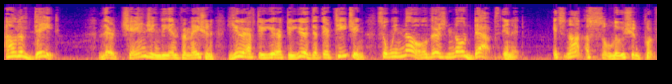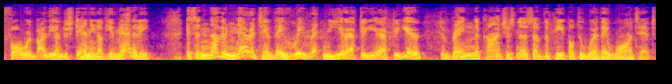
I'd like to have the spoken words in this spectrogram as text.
out of date. They're changing the information year after year after year that they're teaching. So we know there's no depth in it. It's not a solution put forward by the understanding of humanity. It's another narrative they've rewritten year after year after year to bring the consciousness of the people to where they want it.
